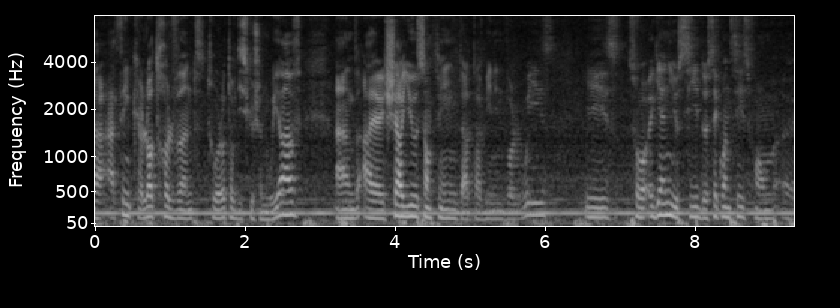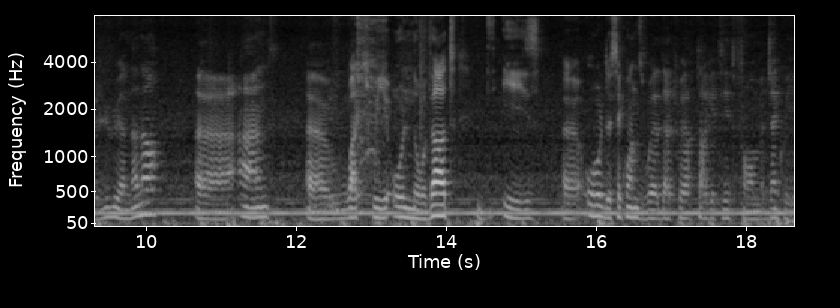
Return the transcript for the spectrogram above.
uh, I think, a lot relevant to a lot of discussion we have, and I share you something that I've been involved with, is, so again, you see the sequences from uh, Lulu and Nana, uh, and uh, what we all know that is uh, all the sequences were, that were targeted from Jiankui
